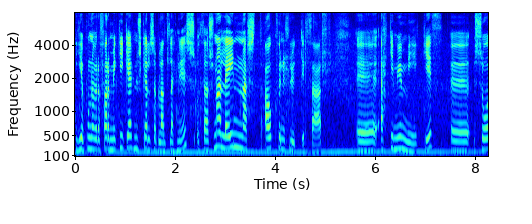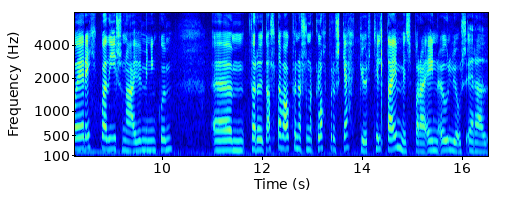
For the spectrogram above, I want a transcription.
ég er búin að vera að fara mikið í gegnum skjálasaflandlæknis og það er svona leynast ákveðni hlutir þar, uh, ekki mjög mikið. Uh, svo er eitthvað í svona æfiminningum, um, það eru alltaf ákveðnar svona gloppur og skekkjur, til dæmis bara ein augljós er að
